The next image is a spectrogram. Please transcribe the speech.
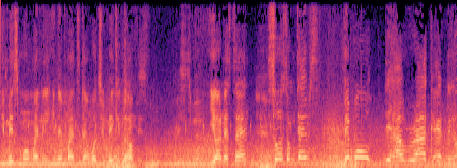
He makes more money in a month than what you make in the office. You understand? So sometimes people, they have rack, and you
